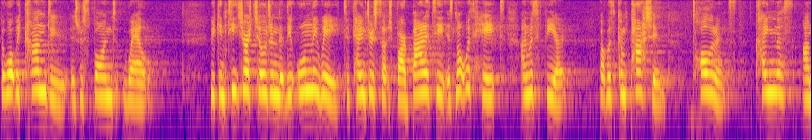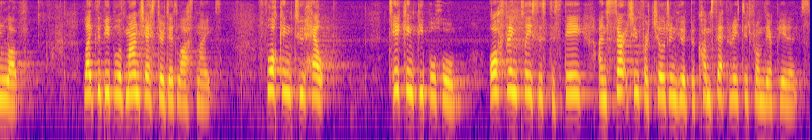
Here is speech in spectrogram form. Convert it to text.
But what we can do is respond well. We can teach our children that the only way to counter such barbarity is not with hate and with fear, but with compassion, tolerance, kindness and love, like the people of Manchester did last night, flocking to help, taking people home, offering places to stay and searching for children who had become separated from their parents.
